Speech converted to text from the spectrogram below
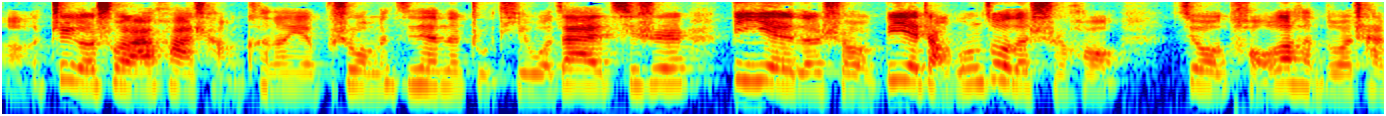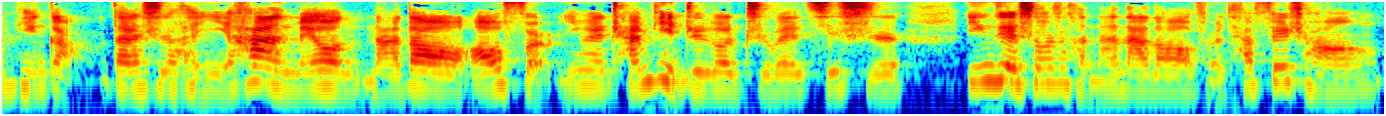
呃，这个说来话长，可能也不是我们今天的主题。我在其实毕业的时候，毕业找工作的时候就投了很多产品岗，但是很遗憾没有拿到 offer，因为产品这个职位其实应届生是很难拿到 offer，他非常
